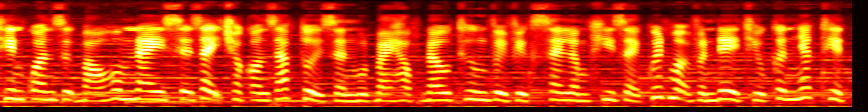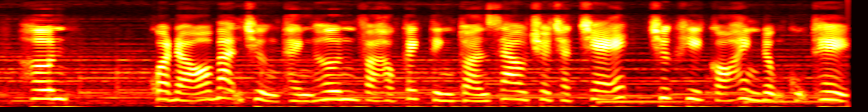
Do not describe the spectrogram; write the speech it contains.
Thiên quan dự báo hôm nay sẽ dạy cho con giáp tuổi dần một bài học đau thương về việc sai lầm khi giải quyết mọi vấn đề thiếu cân nhắc thiệt hơn. Qua đó bạn trưởng thành hơn và học cách tính toán sao cho chặt chẽ trước khi có hành động cụ thể.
